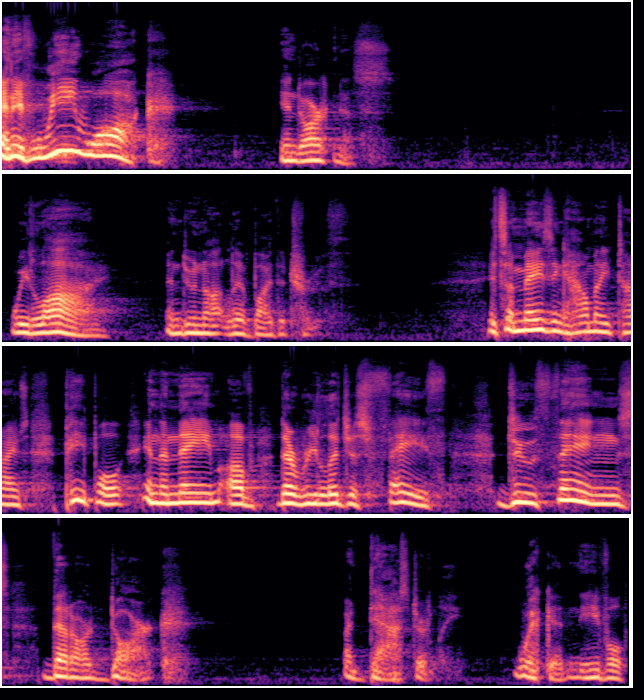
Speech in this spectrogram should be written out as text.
And if we walk in darkness, we lie and do not live by the truth. It's amazing how many times people, in the name of their religious faith, do things that are dark and dastardly, wicked and evil.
